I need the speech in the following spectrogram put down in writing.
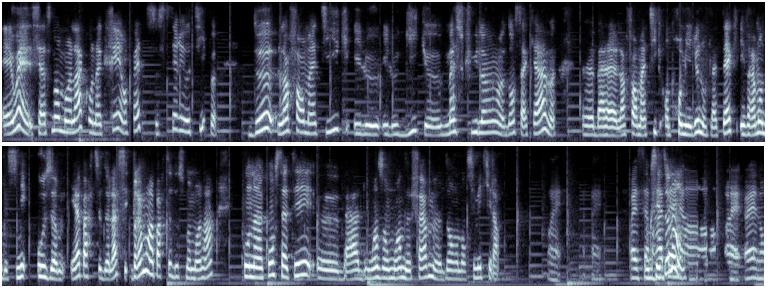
et eh ouais, c'est à ce moment-là qu'on a créé en fait ce stéréotype de l'informatique et le, et le geek euh, masculin dans sa cave. Bah, l'informatique en premier lieu, donc la tech, est vraiment destinée aux hommes. Et à partir de là, c'est vraiment à partir de ce moment-là qu'on a constaté bah, de moins en moins de femmes dans, dans ces métiers-là. Ouais, ça me rappelle ouais, non,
